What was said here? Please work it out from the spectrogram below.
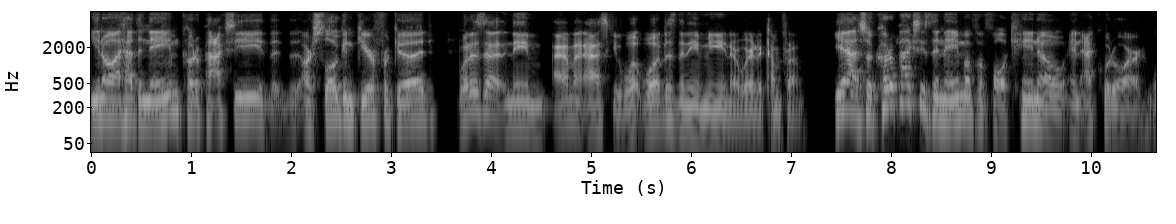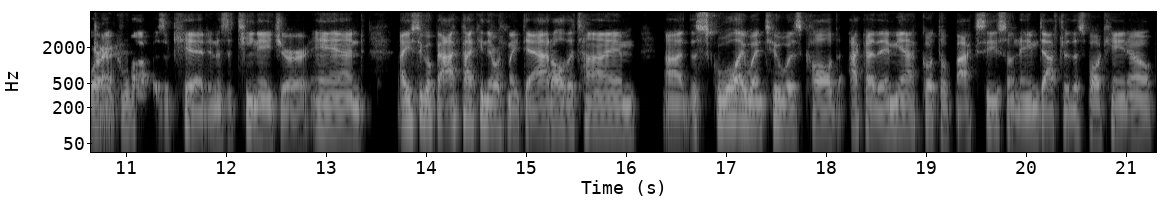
you know, I had the name Cotopaxi, the, the, our slogan "Gear for Good." What does that name? I'm gonna ask you what what does the name mean, or where did it come from? Yeah, so Cotopaxi is the name of a volcano in Ecuador where okay. I grew up as a kid and as a teenager. And I used to go backpacking there with my dad all the time. Uh, the school I went to was called Academia Cotopaxi, so named after this volcano.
